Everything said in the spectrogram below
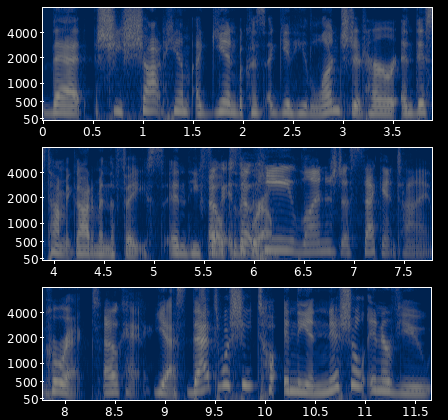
that she shot him again because, again, he lunged at her and this time it got him in the face and he fell okay, to the so ground. he lunged a second time. Correct. Okay. Yes, that's what she told in the initial interview.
